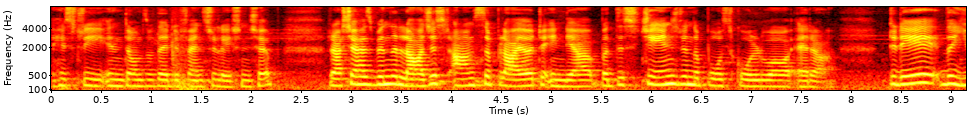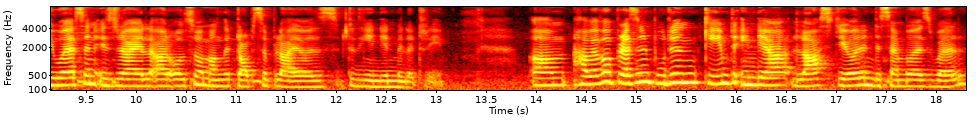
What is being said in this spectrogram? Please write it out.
history in terms of their defense relationship. Russia has been the largest arms supplier to India, but this changed in the post Cold War era. Today, the US and Israel are also among the top suppliers to the Indian military. Um, however, President Putin came to India last year in December as well,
